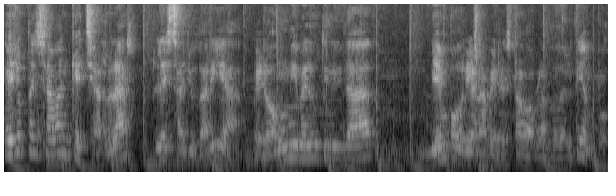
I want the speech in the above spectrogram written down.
Ellos pensaban que charlar les ayudaría, pero a un nivel de utilidad bien podrían haber estado hablando del tiempo.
